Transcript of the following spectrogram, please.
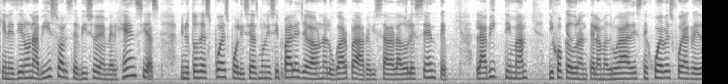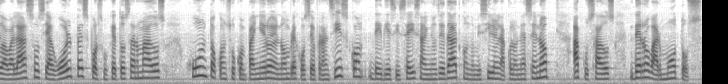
quienes dieron aviso al servicio de emergencias. Minutos después, policías municipales llegaron al lugar para revisar al adolescente. La víctima dijo que durante la madrugada de este jueves fue agredido a balazos y a golpes por sujetos armados junto con su compañero de nombre José Francisco, de 16 años de edad, con domicilio en la colonia Senop, acusados de robar motos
